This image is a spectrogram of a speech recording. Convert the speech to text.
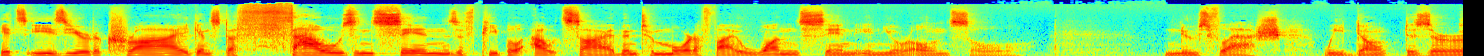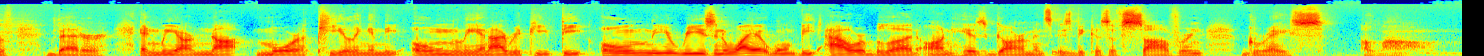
it's easier to cry against a thousand sins of people outside than to mortify one sin in your own soul. Newsflash we don't deserve better, and we are not more appealing. And the only, and I repeat, the only reason why it won't be our blood on his garments is because of sovereign grace alone.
